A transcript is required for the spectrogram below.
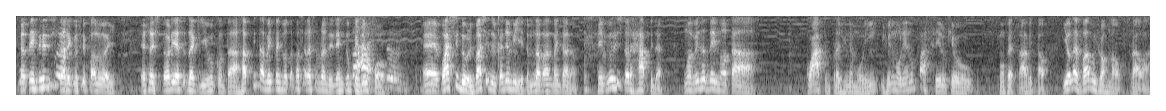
Não, tem duas histórias que você falou aí. Essa história e essa daqui eu vou contar rapidamente pra gente voltar pra seleção brasileira e a gente não perder o foco. É, bastidores, bastidores, cadê a vinheta? Não dá pra, pra entrar não. Tem duas histórias rápidas. Uma vez eu dei nota 4 pra Júnior Morim. Júnior Morim era um parceiro que eu confessava e tal. E eu levava o jornal pra lá.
